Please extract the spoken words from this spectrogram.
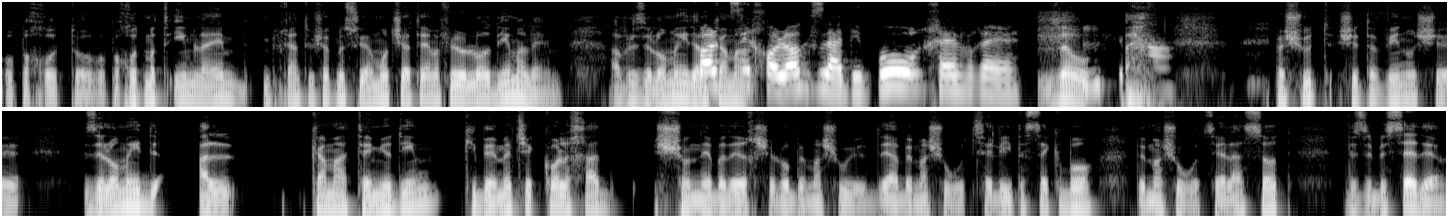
או פחות טוב, או פחות מתאים להם מבחינת תחושות מסוימות שאתם אפילו לא יודעים עליהן. אבל זה לא מעיד על כל כמה... פסיכולוג זה הדיבור, חבר'ה. זהו. פשוט שתבינו שזה לא מעיד על כמה אתם יודעים, כי באמת שכל אחד שונה בדרך שלו במה שהוא יודע, במה שהוא רוצה להתעסק בו, במה שהוא רוצה לעשות, וזה בסדר.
